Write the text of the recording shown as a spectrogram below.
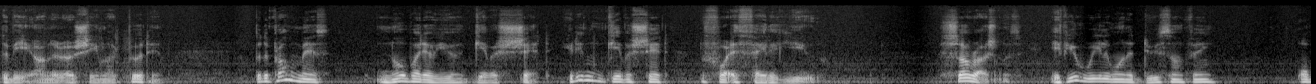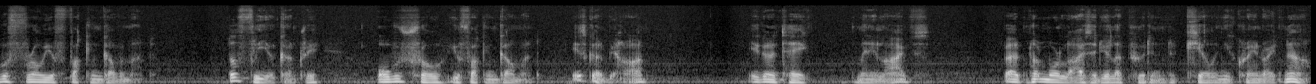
to be under a regime like Putin. But the problem is, nobody of you gave a shit. You didn't give a shit before it failed you. So, Russians, if you really want to do something, overthrow your fucking government. Don't flee your country, overthrow your fucking government. It's going to be hard. It's going to take many lives but not more lives that you let Putin kill in Ukraine right now.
